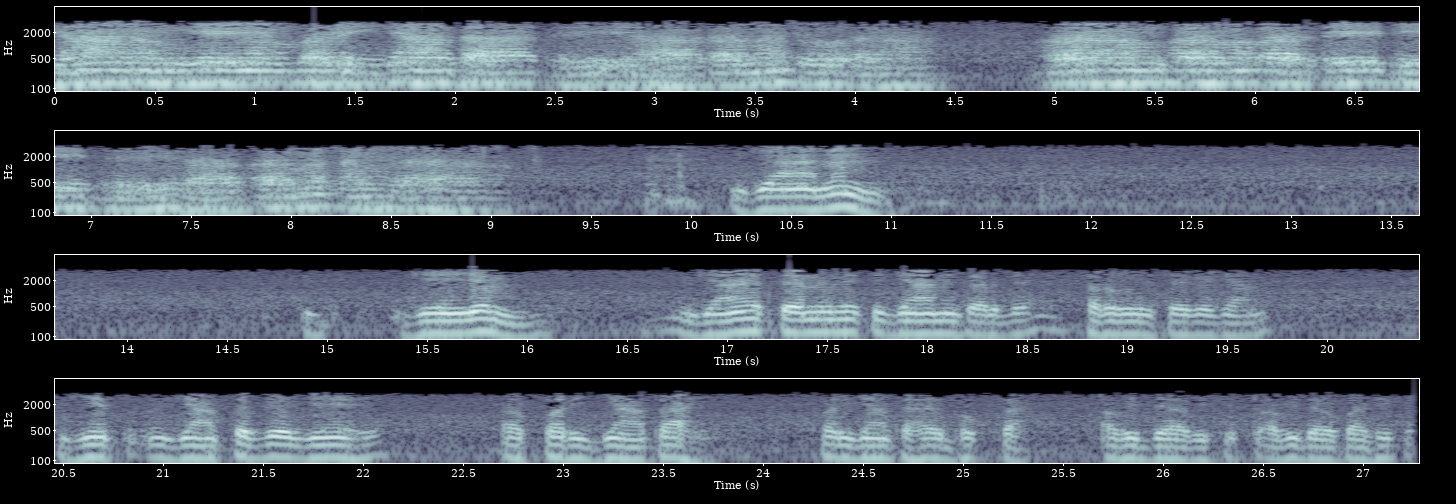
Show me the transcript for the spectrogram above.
ज्ञानम ज्ञेयम परिज्ञाता त्रिविधा कर्म चोदना। ज्ञानम ज्ञेयम ज्ञान। करने में ज्ञान कर दे सर्व विषय का ज्ञान। ज्ञातव्य ज्ञ है, और परिज्ञाता है। परिज्ञाता है भोक्ता, अविद्या विशिष्ट, अविद्या उपाधि का।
